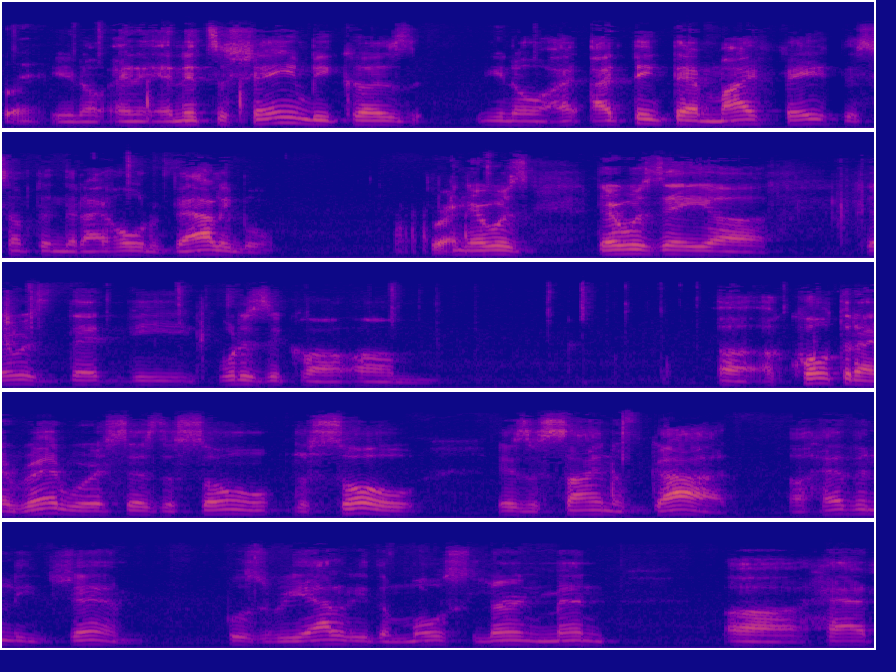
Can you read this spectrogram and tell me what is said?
Right. You know, and, and it's a shame because, you know, I, I think that my faith is something that I hold valuable. Right. And there was there was a uh, there was that the what is it called um uh, a quote that I read where it says the soul the soul is a sign of God, a heavenly gem whose reality the most learned men uh, had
